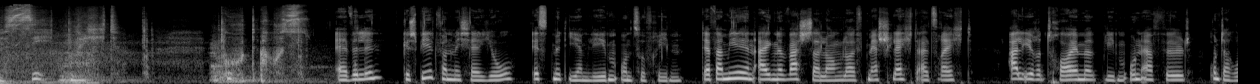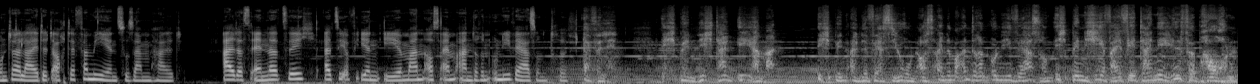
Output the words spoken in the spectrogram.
Es sieht nicht gut aus. Evelyn, gespielt von Michelle Yeoh, ist mit ihrem Leben unzufrieden. Der familieneigene Waschsalon läuft mehr schlecht als recht. All ihre Träume blieben unerfüllt und darunter leidet auch der Familienzusammenhalt. All das ändert sich, als sie auf ihren Ehemann aus einem anderen Universum trifft. Evelyn, ich bin nicht dein Ehemann. Ich bin eine Version aus einem anderen Universum. Ich bin hier, weil wir deine Hilfe brauchen.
